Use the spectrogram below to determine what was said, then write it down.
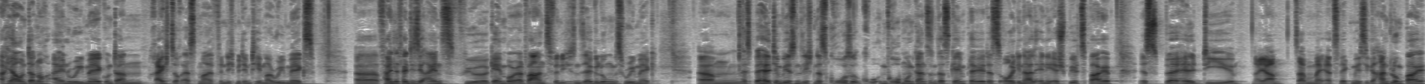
Ach ja, und dann noch ein Remake und dann reicht es auch erstmal, finde ich, mit dem Thema Remakes. Äh, Final Fantasy I für Game Boy Advance, finde ich, ist ein sehr gelungenes Remake. Ähm, es behält im Wesentlichen das große, gro im Groben und Ganzen das Gameplay des Original-NES-Spiels bei. Es behält die, naja, sagen wir mal, eher zweckmäßige Handlung bei.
